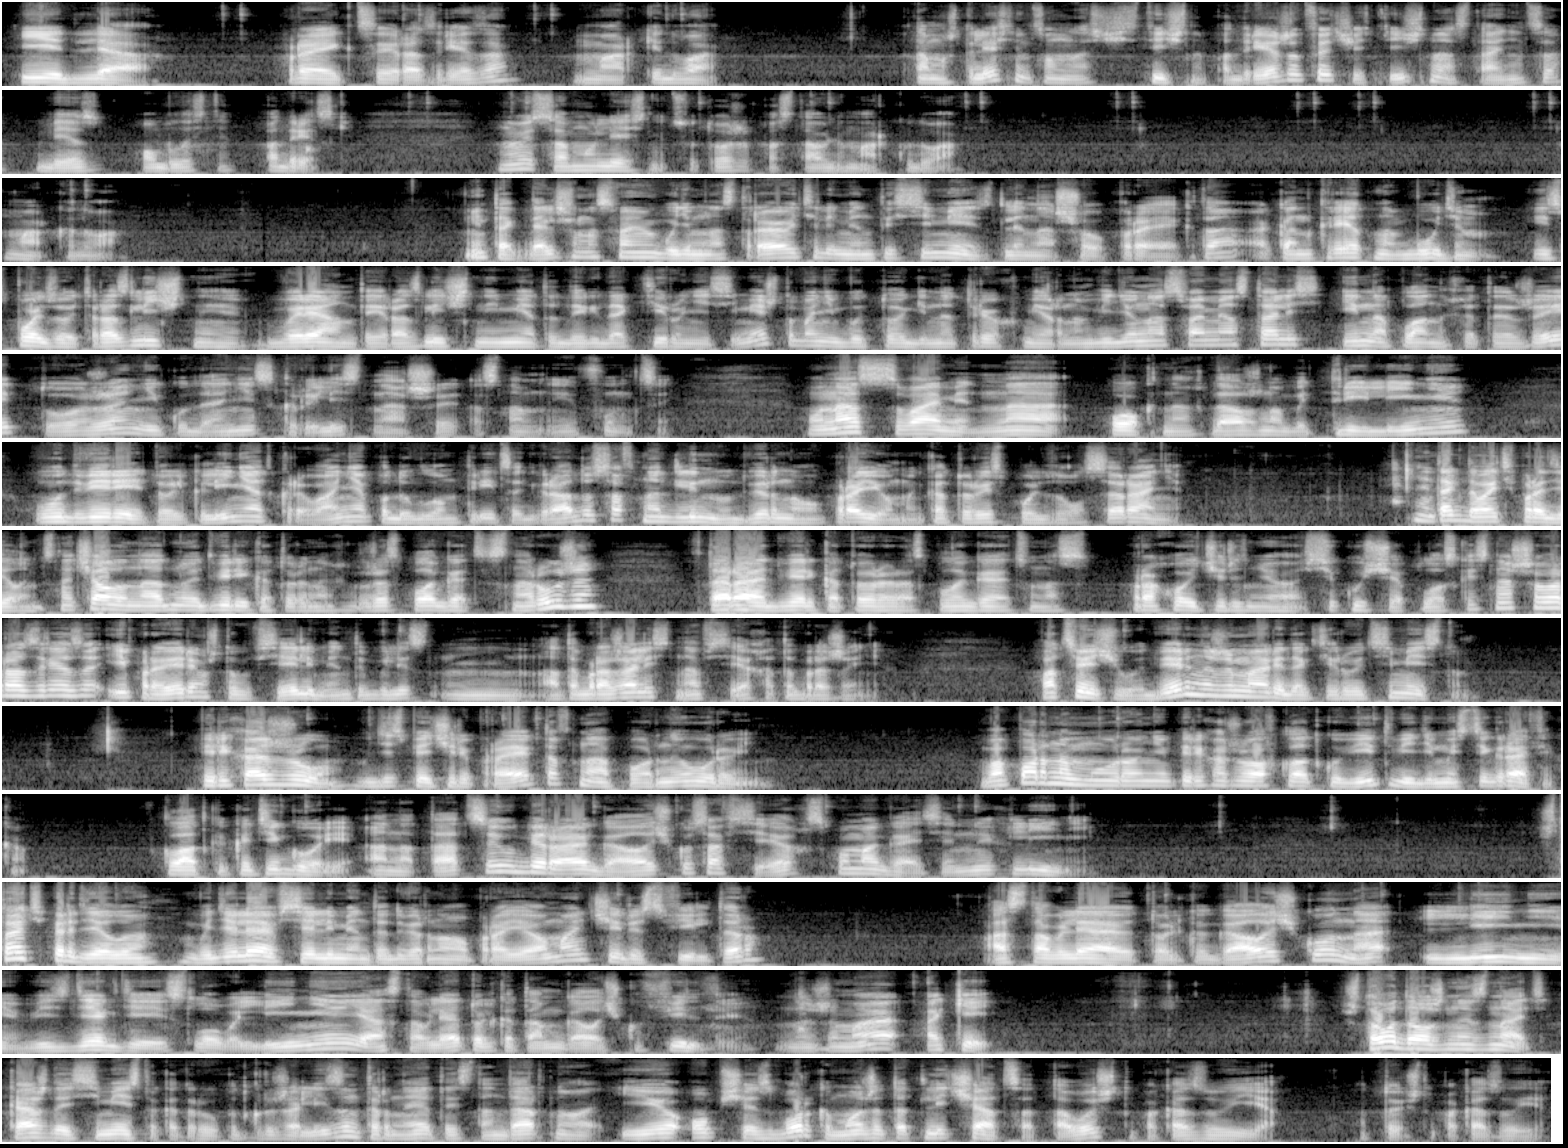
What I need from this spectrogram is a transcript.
и для проекции разреза марки 2. Потому что лестница у нас частично подрежется, частично останется без области подрезки. Ну и саму лестницу тоже поставлю марку 2. Марка 2. Итак, дальше мы с вами будем настраивать элементы семейств для нашего проекта, а конкретно будем использовать различные варианты и различные методы редактирования семей, чтобы они в итоге на трехмерном виде у нас с вами остались, и на планах этажей тоже никуда не скрылись наши основные функции. У нас с вами на окнах должно быть три линии, у дверей только линия открывания под углом 30 градусов на длину дверного проема, который использовался ранее. Итак, давайте проделаем. Сначала на одной двери, которая располагается снаружи, вторая дверь, которая располагается у нас, проходит через нее секущая плоскость нашего разреза и проверим, чтобы все элементы были отображались на всех отображениях. Подсвечиваю дверь, нажимаю «Редактировать семейство». Перехожу в диспетчере проектов на опорный уровень. В опорном уровне перехожу во вкладку «Вид видимости графика». Вкладка «Категории. Аннотации» убираю галочку со всех вспомогательных линий. Что я теперь делаю? Выделяю все элементы дверного проема через фильтр. Оставляю только галочку на линии. Везде, где есть слово линия, я оставляю только там галочку в фильтре. Нажимаю ОК. Что вы должны знать? Каждое семейство, которое вы подгружали из интернета, из стандартного, ее общая сборка может отличаться от того, что показываю я. От той, что показываю я.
